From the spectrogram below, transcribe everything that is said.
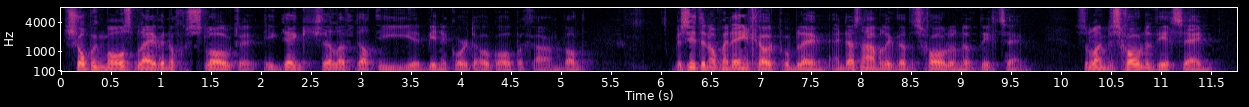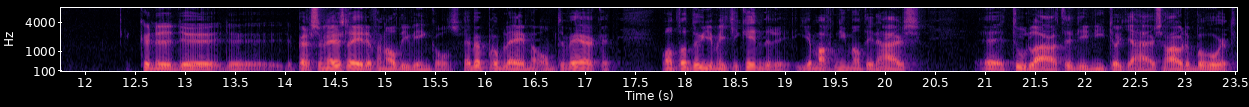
Shoppingmalls blijven nog gesloten. Ik denk zelf dat die eh, binnenkort ook open gaan. Want we zitten nog met één groot probleem. En dat is namelijk dat de scholen nog dicht zijn. Zolang de scholen dicht zijn, kunnen de, de, de personeelsleden van al die winkels hebben problemen om te werken. Want wat doe je met je kinderen? Je mag niemand in huis eh, toelaten die niet tot je huishouden behoort.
